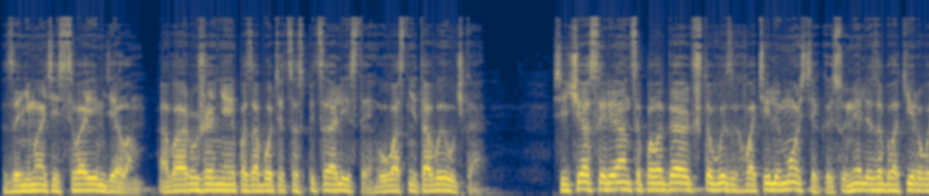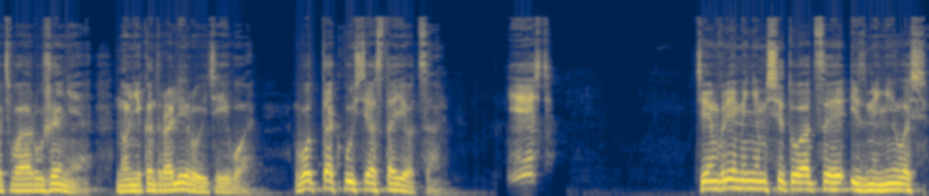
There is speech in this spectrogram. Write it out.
Занимайтесь своим делом. О вооружении позаботятся специалисты. У вас не та выучка. Сейчас ирианцы полагают, что вы захватили мостик и сумели заблокировать вооружение, но не контролируете его. Вот так пусть и остается». «Есть». Тем временем ситуация изменилась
